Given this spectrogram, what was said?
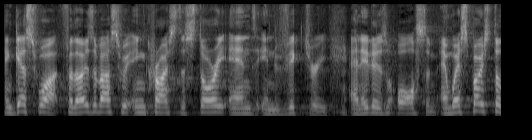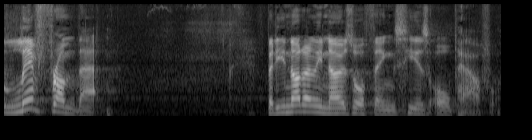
And guess what? For those of us who are in Christ, the story ends in victory, and it is awesome. And we're supposed to live from that. But He not only knows all things, He is all powerful.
